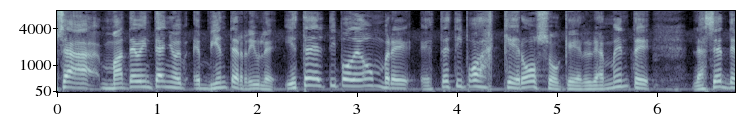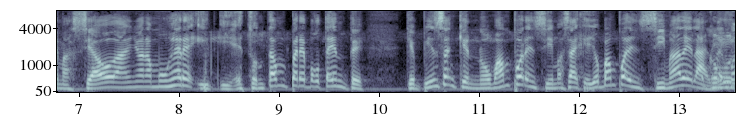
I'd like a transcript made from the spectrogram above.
sea, más de 20 años es, es bien terrible. Y este es el tipo de hombre, este tipo asqueroso que realmente le hace demasiado daño a las mujeres y, y son tan prepotentes que piensan que no van por encima, o sea, que ellos van por encima de la ley. Como, Bueno,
